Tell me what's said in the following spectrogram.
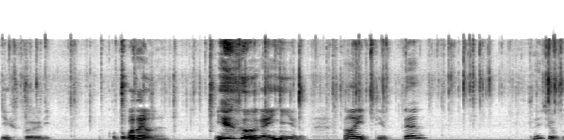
ギフトより言葉だよね。ギフトのがいいんやろ。可愛いって言って。大丈夫？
